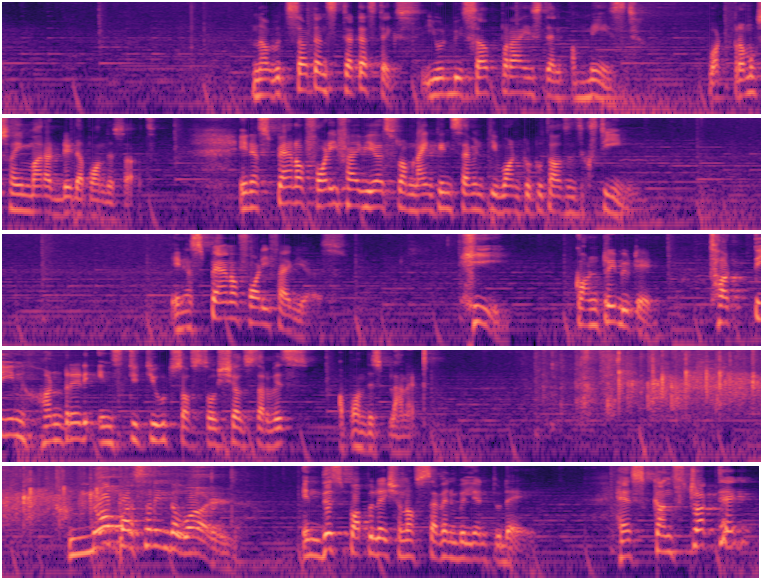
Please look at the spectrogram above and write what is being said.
now with certain statistics, you would be surprised and amazed what Pramukh Swami Maharaj did upon this earth. In a span of 45 years from 1971 to 2016, in a span of 45 years, he contributed 1300 institutes of social service upon this planet. No person in the world, in this population of 7 billion today, has constructed,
